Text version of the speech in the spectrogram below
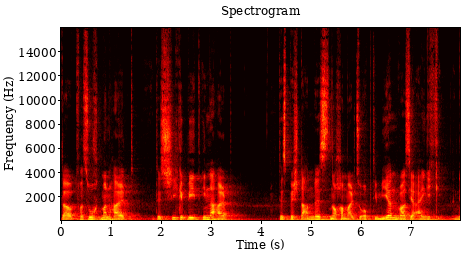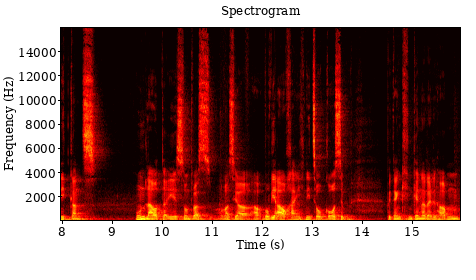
da versucht man halt das Skigebiet innerhalb des Bestandes noch einmal zu optimieren, was ja eigentlich nicht ganz unlauter ist und was, was ja, wo wir auch eigentlich nicht so große Bedenken generell haben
